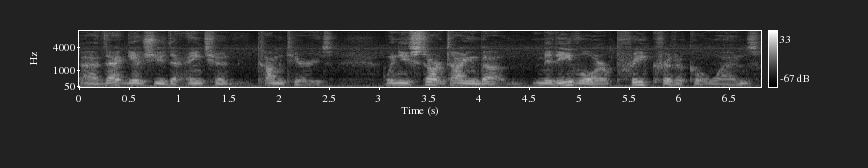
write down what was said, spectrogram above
Uh, that gives you the ancient commentaries. When you start talking about medieval or pre-critical ones,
